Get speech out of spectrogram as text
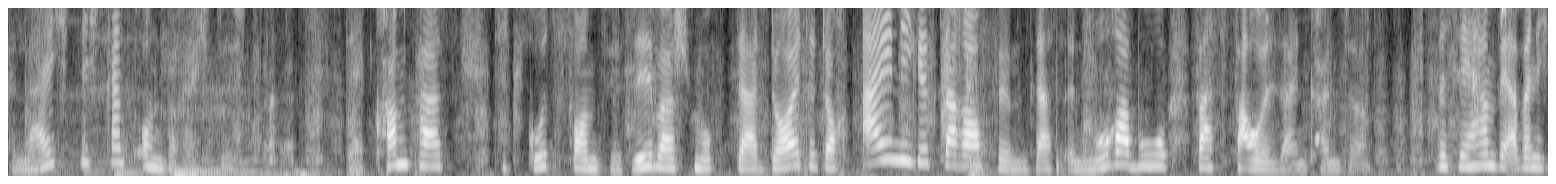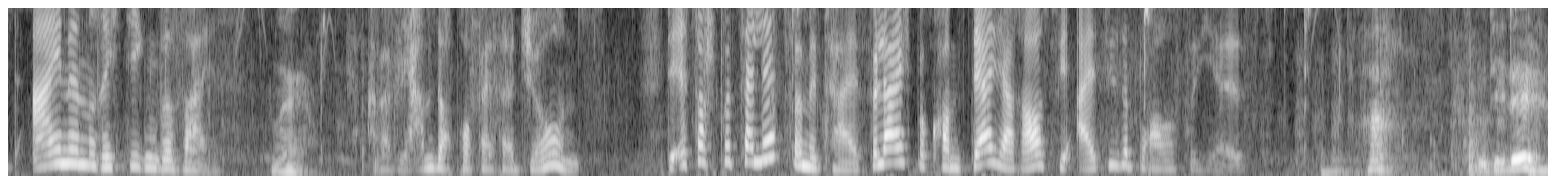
Vielleicht nicht ganz unberechtigt. Der Kompass, die Gussform für Silberschmuck, da deutet doch einiges darauf hin, dass in Morabu was faul sein könnte. Bisher haben wir aber nicht einen richtigen Beweis. Nee. Aber wir haben doch Professor Jones. Der ist doch Spezialist für Metall. Vielleicht bekommt der ja raus, wie alt diese Bronze hier ist. Ha, gute Idee.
